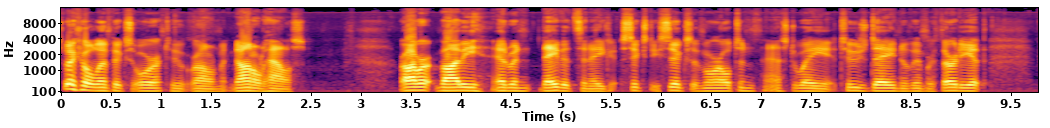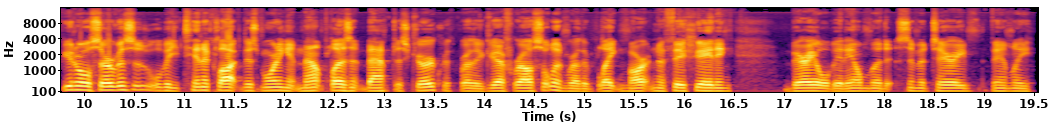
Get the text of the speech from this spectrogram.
Special Olympics, or to Ronald McDonald House. Robert Bobby Edwin Davidson, age 66 of Morrilton, passed away Tuesday, November 30th. Funeral services will be 10 o'clock this morning at Mount Pleasant Baptist Church with Brother Jeff Russell and Brother Blake Martin officiating. Burial will be at Elmwood Cemetery. Family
